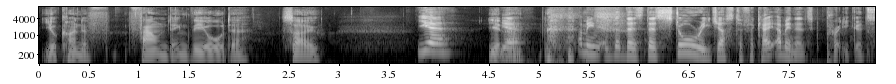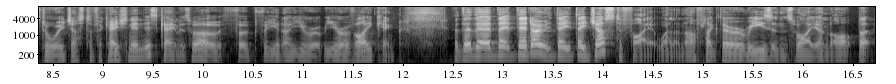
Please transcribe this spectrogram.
you're kind of founding the order. So yeah you know, Yeah, I mean, th- there's there's story justification. I mean, there's pretty good story justification in this game as well. For, for you know, you're a, you're a Viking. They, they, they, they don't they, they justify it well enough. Like there are reasons why you're not, but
